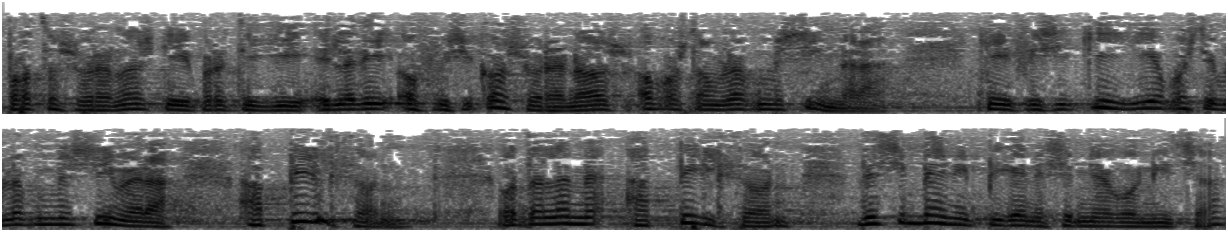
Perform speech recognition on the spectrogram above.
πρώτος ουρανός και η πρώτη γη. Δηλαδή ο φυσικός ουρανός όπως τον βλέπουμε σήμερα και η φυσική γη όπως τη βλέπουμε σήμερα απήλθον. Όταν λέμε απήλθον δεν σημαίνει πήγανε σε μια γονίτσα.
